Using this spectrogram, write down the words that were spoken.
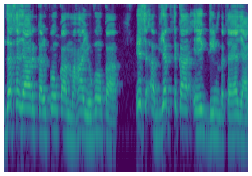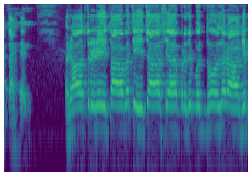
दस हज़ार कल्पों का, महायुगों का, इस अव्यक्त का एक दिन बताया जाता है। रात्रितावती चास्य प्रतिबुद्धो नाधिप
